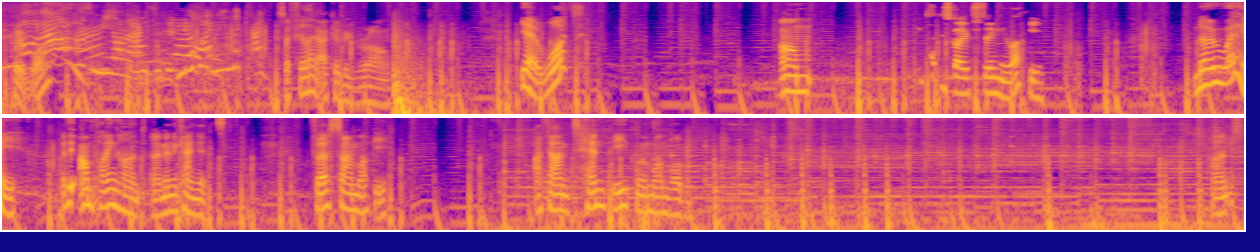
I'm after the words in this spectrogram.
Wait, what? That was me on accident. No, I mean like I. So I feel like I could be wrong. Yeah, what? Um, I just got extremely lucky. No way! I thi- I'm playing Hunt. I'm in the canyons. First time lucky. I found 10 people in one lobby. Hunt.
